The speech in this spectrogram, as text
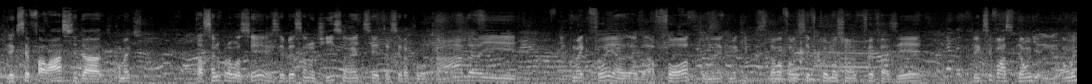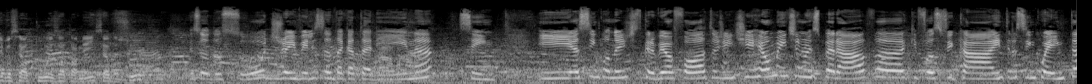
Queria que você falasse da de como é que está sendo para você receber essa notícia, né, de ser terceira colocada e, e como é que foi a, a, foto, né? Como é que você estava falando que você ficou emocionado que foi fazer? Queria que você falasse de onde, onde você atua exatamente, você é do Sul? Eu sou do Sul, de Joinville, Santa Catarina, sim. E assim, quando a gente escreveu a foto, a gente realmente não esperava que fosse ficar entre os 50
